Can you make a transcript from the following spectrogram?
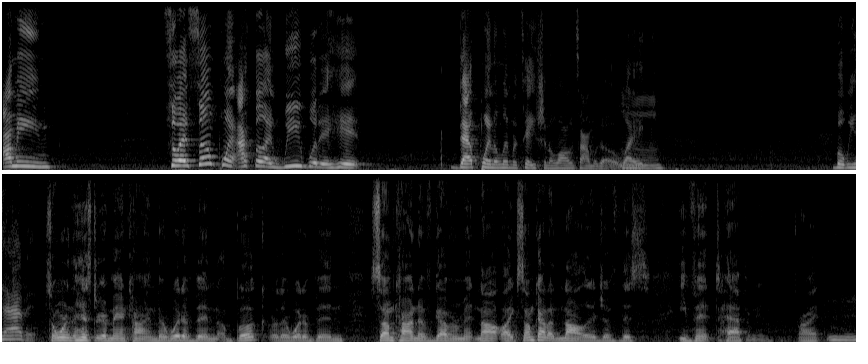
I mean, so at some point, I feel like we would have hit that point of limitation a long time ago. Like, mm-hmm. But we haven't. somewhere in the history of mankind, there would have been a book or there would have been some kind of government, not like some kind of knowledge of this event happening, right? Mm-hmm.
